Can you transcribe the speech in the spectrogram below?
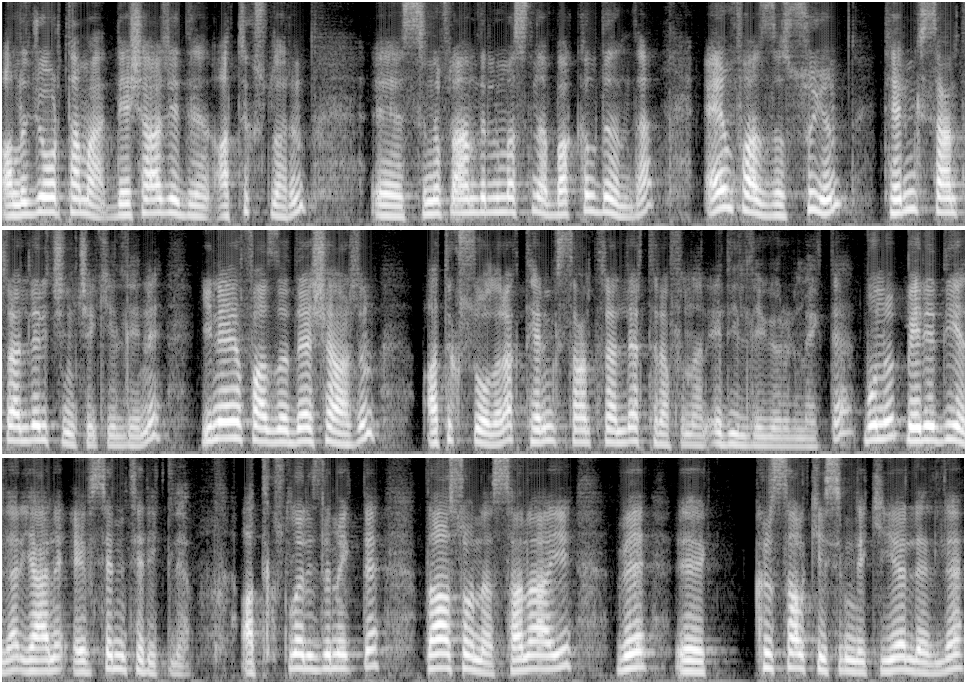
alıcı ortama deşarj edilen atık suların e, sınıflandırılmasına bakıldığında en fazla suyun termik santraller için çekildiğini, yine en fazla deşarjın atık su olarak termik santraller tarafından edildiği görülmekte. Bunu belediyeler yani evsel nitelikli atık sular izlemekte. Daha sonra sanayi ve e, kırsal kesimdeki yerlerle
